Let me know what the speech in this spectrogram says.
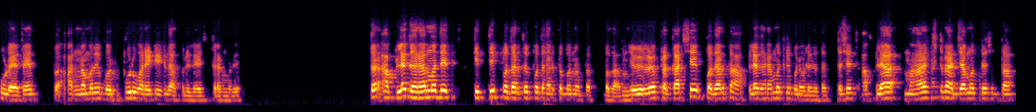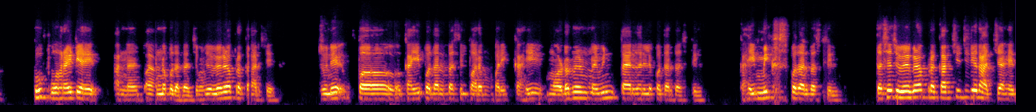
फूड आहे. आता अन्नामध्ये भरपूर व्हरायटी दाखवलेल्या आहेत चित्रांमध्ये. तर आपल्या घरामध्ये किती पदार्थ पदार्थ बनवतात बघा. म्हणजे वेगवेगळ्या प्रकारचे पदार्थ आपल्या घरामध्ये बनवले जातात. तसेच आपल्या महाराष्ट्र राज्यामध्ये सुद्धा खूप व्हरायटी आहे अन्न अन्न पदार्थांचे म्हणजे वेगवेगळ्या प्रकारचे. जुने काही पदार्थ असतील पारंपरिक काही मॉडर्न नवीन तयार झालेले पदार्थ असतील काही मिक्स पदार्थ असतील तसेच वेगवेगळ्या प्रकारची जी राज्य आहेत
